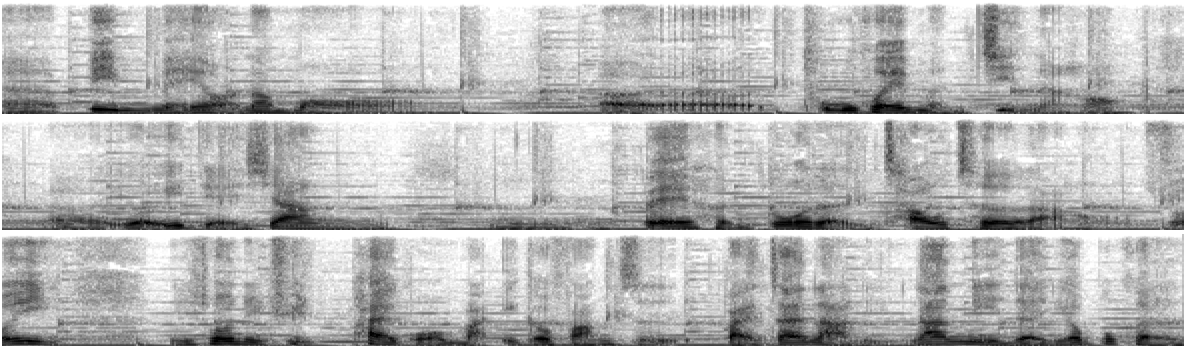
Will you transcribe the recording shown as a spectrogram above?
呃并没有那么呃突飞猛进了哈，呃有一点像嗯被很多人超车了哈。所以你说你去泰国买一个房子摆在那里，那你人又不可能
